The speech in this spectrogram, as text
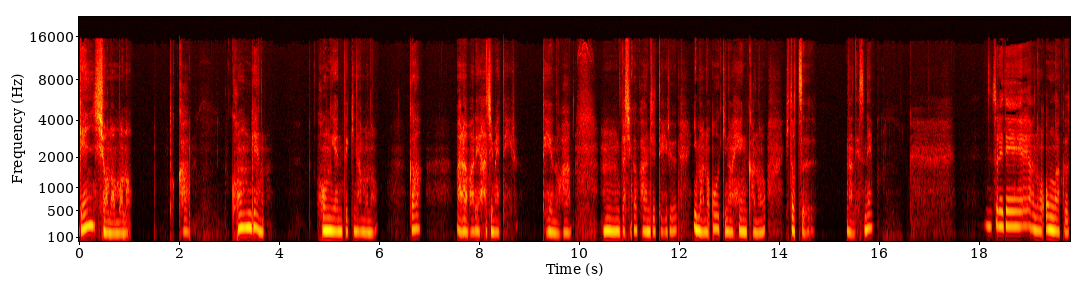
原初のものとか根源本源的なものが現れ始めているっていうのがうん私が感じている今の大きな変化の一つなんですね。それであの音楽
